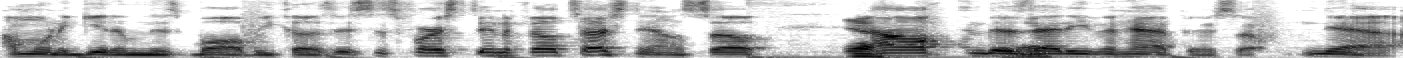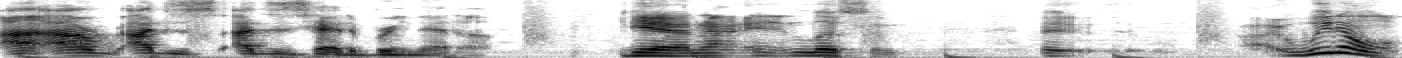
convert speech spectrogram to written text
I'm gonna get him this ball because it's his first NFL touchdown. So Yeah. how often does Yeah. that even happen? So yeah, I, I I just I just had to bring that up. Yeah, and, I, and listen, uh, we don't.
